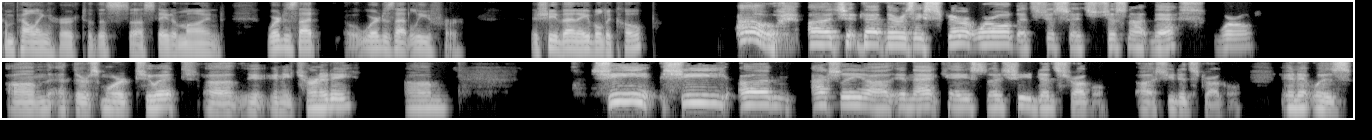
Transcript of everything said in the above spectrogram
compelling her to this uh, state of mind? Where does that Where does that leave her? Is she then able to cope? Oh, uh, that there is a spirit world that's just it's just not this world. Um, that there's more to it uh, in eternity. Um, she she um, actually uh, in that case uh, she did struggle. Uh, she did struggle, and it was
